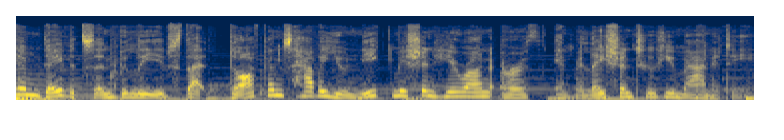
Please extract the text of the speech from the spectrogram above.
Tim Davidson believes that dolphins have a unique mission here on Earth in relation to humanity.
